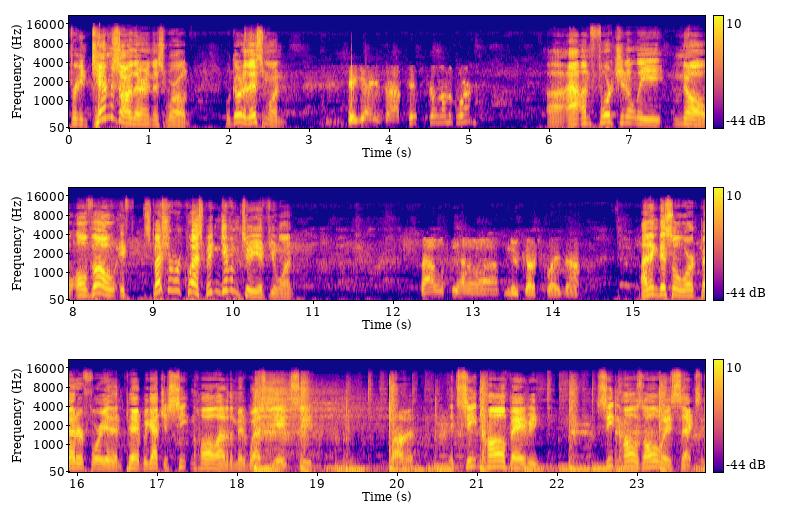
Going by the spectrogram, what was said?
freaking Tims are there in this world? We'll go to this one. Hey guys, uh, Pitt still on the board? Uh, uh, unfortunately, no. Although, if special request, we can give them to you if you want. Well, we'll see how uh, new coach plays out. I think this will work better for you than Pitt. We got you Seton Hall out of the Midwest, the eight seed. Love it. It's Seton Hall, baby. Seton Hall is always sexy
